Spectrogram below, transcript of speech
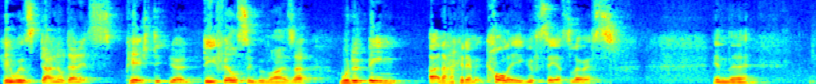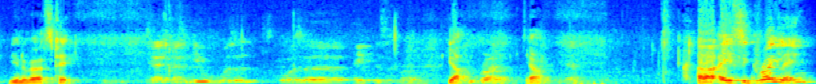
who was Daniel Dennett's PhD uh, DPhil supervisor, would have been an academic colleague of C.S. Lewis in the university. And, and he was a was a atheist as well. Yeah. Brian. Yeah. yeah. Uh, A.C. Grayling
